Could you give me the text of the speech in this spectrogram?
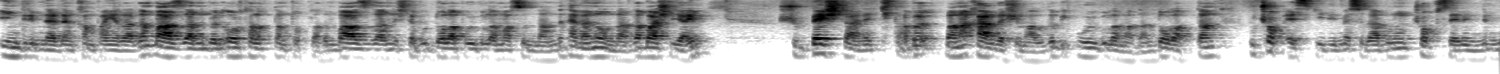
indirimlerden, kampanyalardan. Bazılarını böyle ortalıktan topladım. Bazılarını işte bu dolap uygulamasındandı. Hemen onlarla başlayayım. Şu 5 tane kitabı bana kardeşim aldı bir uygulamadan, dolaptan. Bu çok eskiydi mesela. Bunu çok sevindim.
